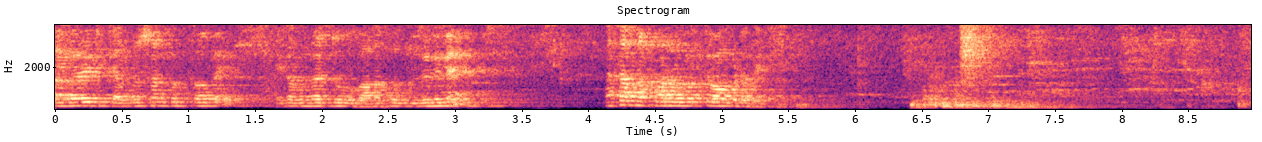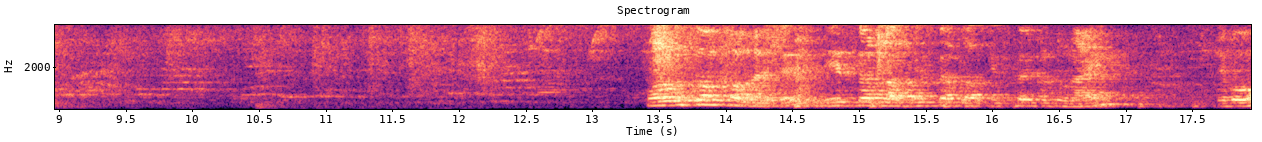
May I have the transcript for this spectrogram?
ভিতরে একটু ক্যালকুলেশন করতে হবে, এটা তোমরা একটু ভালো করে বুঝে নেবে। আচ্ছা আমরা পরবর্তী অঙ্কটা দেখি। পরবর্তী অঙ্ক হয়েছে A square plus B square plus C square equal to nine এবং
